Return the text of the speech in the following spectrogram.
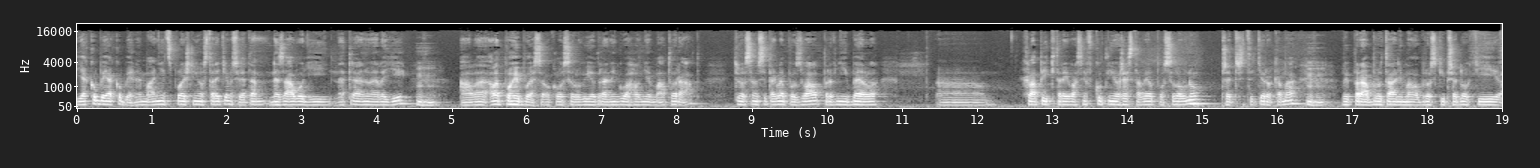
jakoby, jakoby nemá nic společného s tady tím světem, nezávodí, netrénuje lidi, Mhm. ale, ale pohybuje se okolo silového tréninku a hlavně má to rád. Kterého jsem si takhle pozval. První byl uh, chlapík, který vlastně v Kutný hoře stavěl posilovnu před 30 rokama. Mhm. Vypadá brutálně, má obrovský předloktí, uh,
